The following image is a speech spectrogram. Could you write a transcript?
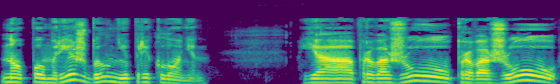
но помреж был непреклонен. «Я провожу, провожу»,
